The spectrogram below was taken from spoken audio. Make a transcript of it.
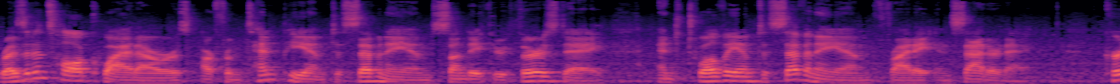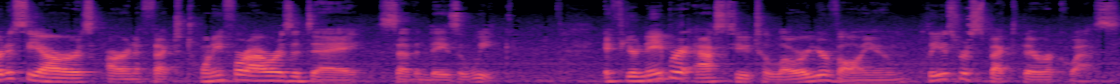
Residence Hall quiet hours are from 10 p.m. to 7 a.m. Sunday through Thursday and 12 a.m. to 7 a.m. Friday and Saturday. Courtesy hours are in effect 24 hours a day, 7 days a week. If your neighbor asks you to lower your volume, please respect their request.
